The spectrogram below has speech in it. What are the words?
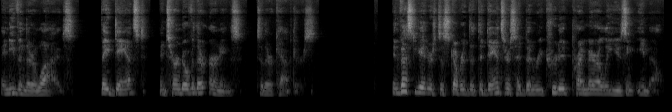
and even their lives, they danced and turned over their earnings to their captors. Investigators discovered that the dancers had been recruited primarily using email.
